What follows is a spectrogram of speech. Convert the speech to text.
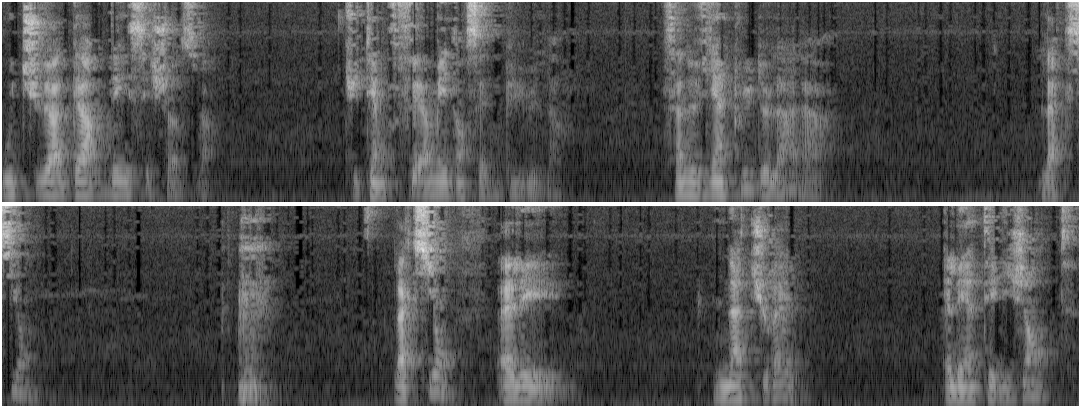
où tu as gardé ces choses-là. Tu t'es enfermé dans cette bulle-là. Ça ne vient plus de là, là. L'action. L'action, elle est naturelle, elle est intelligente,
